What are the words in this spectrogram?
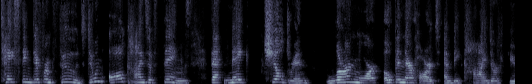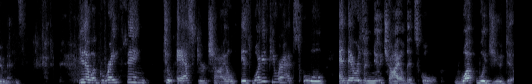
tasting different foods, doing all kinds of things that make children learn more, open their hearts, and be kinder humans. You know, a great thing to ask your child is what if you were at school and there was a new child at school? What would you do?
